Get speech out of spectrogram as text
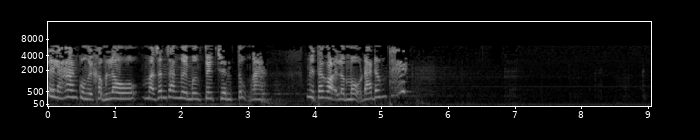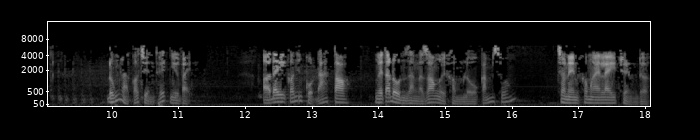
đây là hang của người khổng lồ mà dân gian người mường tuyệt truyền tụng à? Người ta gọi là mộ đá đông thét Đúng là có truyền thuyết như vậy. Ở đây có những cột đá to, người ta đồn rằng là do người khổng lồ cắm xuống, cho nên không ai lay chuyển được.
